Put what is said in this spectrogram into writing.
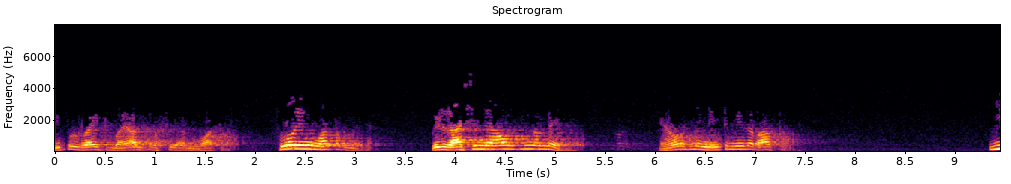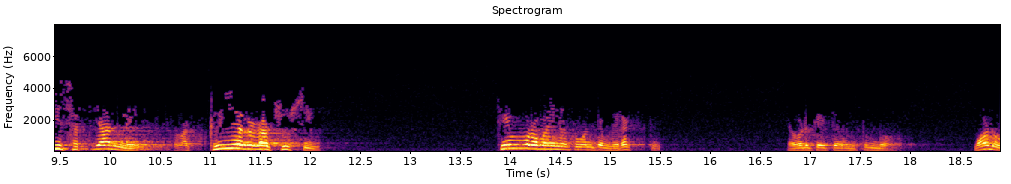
People write biography on water flowing water మీద. వీడు రాసింది ఏమవుతుందండి? ఏమవుతుంది? నీటి మీద రాస్తాడు ఈ సత్యాన్ని చాలా క్లియర్గా చూసి తీవ్రమైనటువంటి విరక్తి ఎవరికైతే ఉంటుందో వాడు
